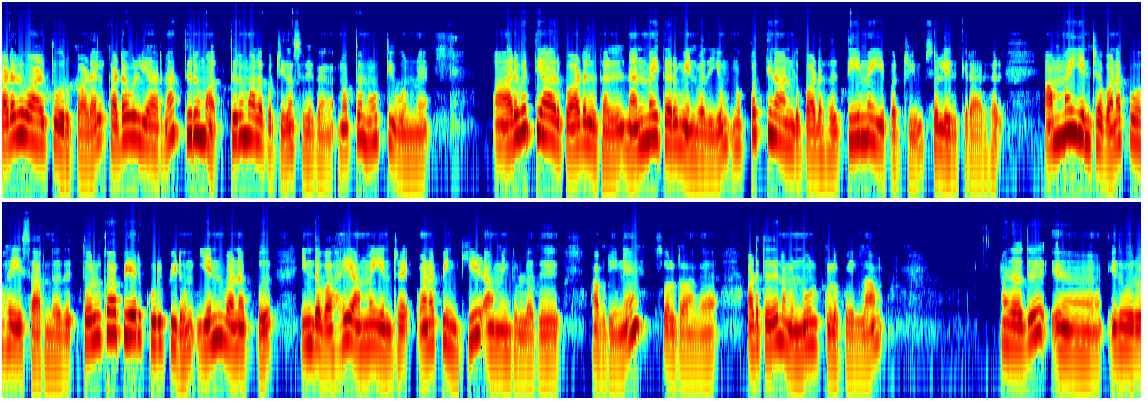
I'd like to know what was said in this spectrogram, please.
கடல் வாழ்த்து ஒரு பாடல். கடவுள் யாருன்னா திருமால். திருமாலை பற்றி தான் சொல்லியிருக்காங்க. மொத்தம் நூற்றி ஒன்று அறுபத்தி ஆறு பாடல்கள் நன்மை தரும் என்பதையும் முப்பத்தி நான்கு பாடல்கள் தீமையை பற்றியும் சொல்லியிருக்கிறார்கள். அம்மை என்ற வனப்பு வகையை சார்ந்தது. தொல்காப்பியர் குறிப்பிடும் என் வனப்பு இந்த வகை அம்மை என்ற வனப்பின் கீழ் அமைந்துள்ளது அப்படின்னு சொல்கிறாங்க அடுத்தது நம்ம நூலுக்குள்ளே போயிடலாம். அதாவது இது ஒரு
